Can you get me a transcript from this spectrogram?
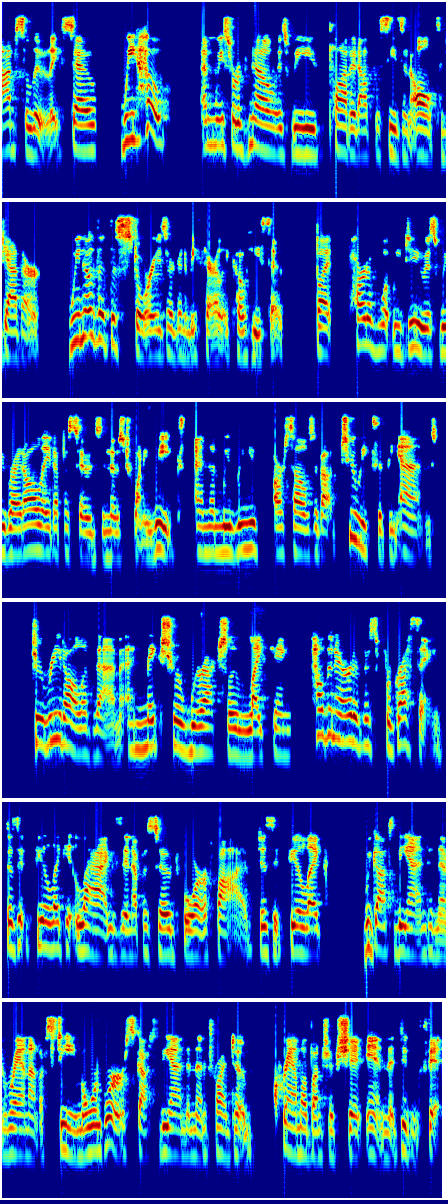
absolutely. So we hope and we sort of know as we plotted out the season all together, we know that the stories are going to be fairly cohesive. But part of what we do is we write all eight episodes in those 20 weeks, and then we leave ourselves about two weeks at the end to read all of them and make sure we're actually liking how the narrative is progressing. Does it feel like it lags in episode four or five? Does it feel like we got to the end and then ran out of steam, or worse, got to the end and then tried to cram a bunch of shit in that didn't fit,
